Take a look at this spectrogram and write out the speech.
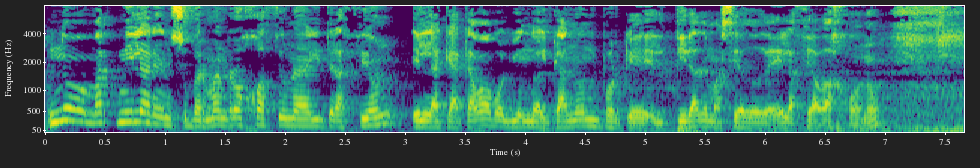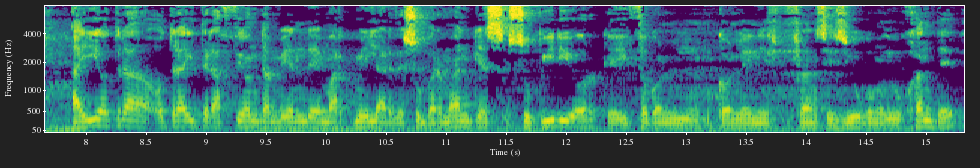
No, Mark Millar en Superman Rojo hace una iteración en la que acaba volviendo al canon porque tira demasiado de él hacia abajo, ¿no? Hay otra, otra iteración también de Mark Millar de Superman que es Superior, que hizo con, con Lenny Francis Yu como dibujante,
